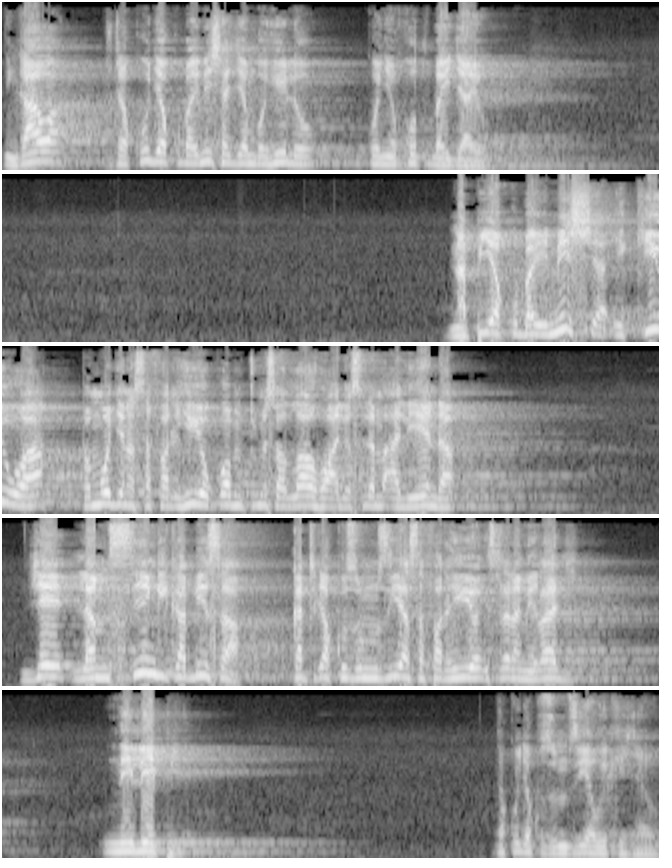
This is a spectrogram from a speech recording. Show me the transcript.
Ingawa tutakuja kubainisha jambo hilo kwenye khutba ijayo na pia kubainisha ikiwa pamoja na safari hiyo kwa mtume sallallahu alaihi wasallam alienda. Je la msingi kabisa katika kuzungumzia safari hiyo Isra na Miraji ni lipi? Takuja kuzungumzia wiki ijayo.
